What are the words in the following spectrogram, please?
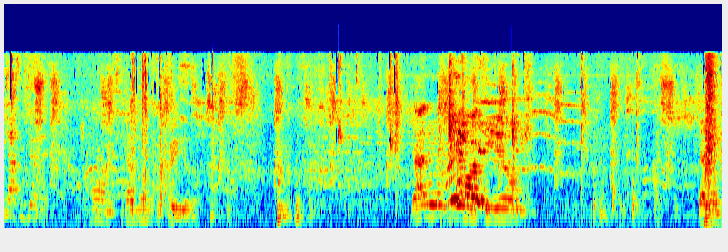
think Justin's doing it. Oh, it's no beautiful for you. Jasmine, Miss wants you. Jasmine.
